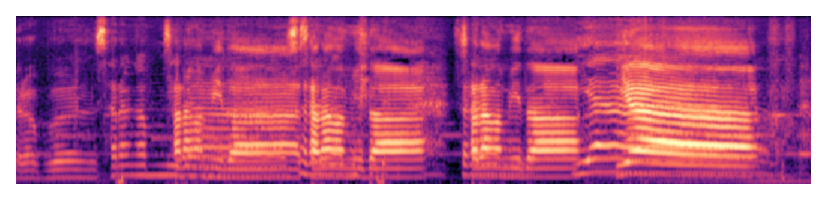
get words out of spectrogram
여러분 사랑합니다. 사랑합니다. 사랑합니다. 사랑합니다. 사랑합니다. 이야. 이야.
